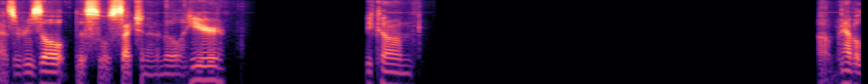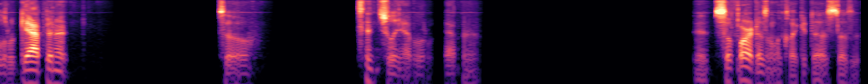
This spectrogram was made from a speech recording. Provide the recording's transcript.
As a result, this little section in the middle here become um, have a little gap in it. So essentially have a little gap in it. it. So far, it doesn't look like it does, does it?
